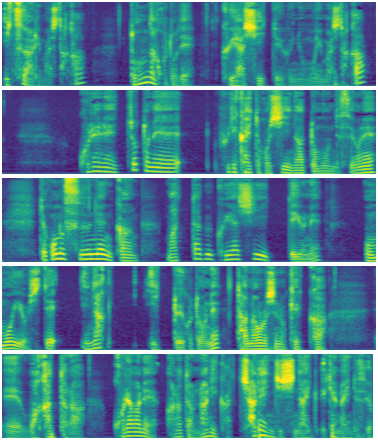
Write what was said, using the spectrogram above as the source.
いつありましたか？どんなことで悔しいっていうふうに思いましたか？これねちょっとね振り返ってほしいなと思うんですよね。でこの数年間全く悔しいっていうね思いをしていないということをね棚卸しの結果えー、分かったらこれはねあなたは何かチャレンジしないといけないんですよ。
